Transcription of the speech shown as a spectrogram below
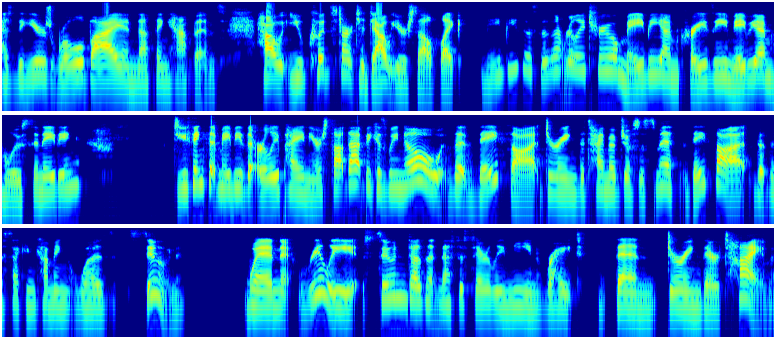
as the years roll by and nothing happens. How you could start to doubt yourself like, maybe this isn't really true. Maybe I'm crazy. Maybe I'm hallucinating. Do you think that maybe the early pioneers thought that? Because we know that they thought during the time of Joseph Smith, they thought that the second coming was soon, when really soon doesn't necessarily mean right then during their time.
